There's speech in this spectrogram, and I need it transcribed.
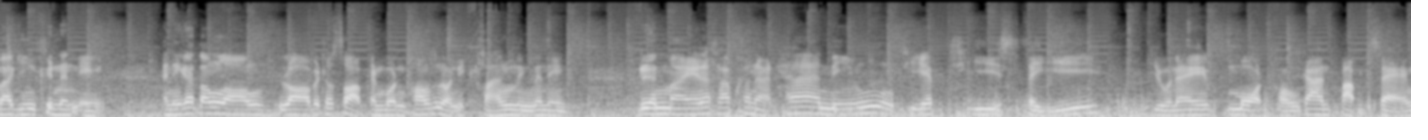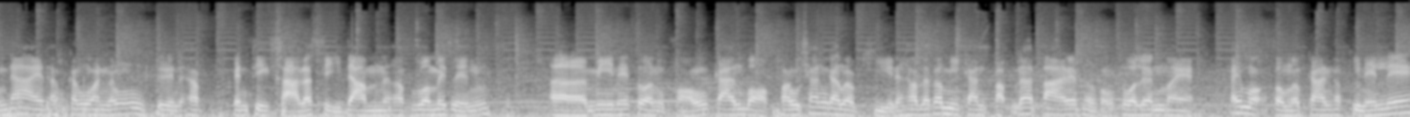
มากยิ่งขึ้นนั่นเอง อันนี้ก็ต้องลองรอไปทดสอบกันบนท้องถนนอีกครั้งหนึ่งนั่นเอง เรือนไม้นะครับขนาด 5 นิ้ว TFT สี อยู่ในโหมดของการปรับแสงได้นะครับกลางวันกลางคืนนะครับ เป็นสีขาวและสีดำนะครับ รวมไปถึงมีในส่วนของการบอกฟังก์ชันการขับขี่นะครับ แล้วก็มีการปรับหน้าตาในส่วนของตัวเรือนไม้ให้เหมาะสมกับการขับขี่ในเลข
